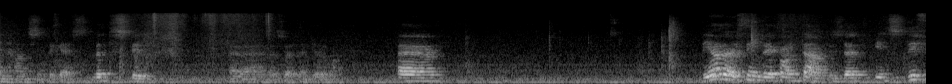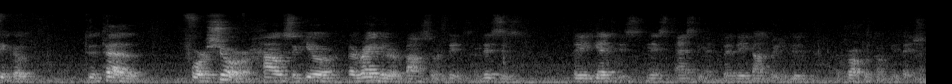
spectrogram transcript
enhancing the guess. But still, uh, that's other one. Um, the other thing they point out is that it's difficult to tell for sure how secure a regular password is. And this is, they get this estimate, but they can't really do a proper computation.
